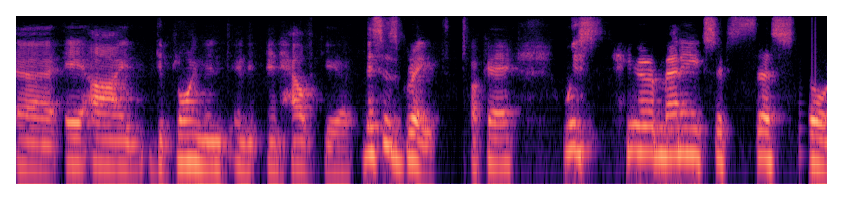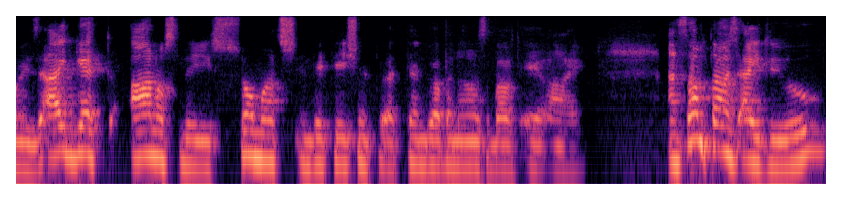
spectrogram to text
uh, AI deployment in, in healthcare. This is great, okay? We hear many success stories. I get, honestly, so much invitation to attend webinars about AI. And sometimes I do,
